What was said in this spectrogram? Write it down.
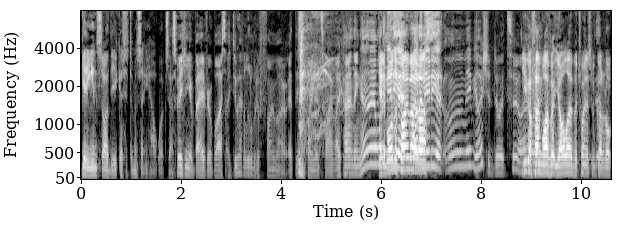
getting inside the ecosystem and seeing how it works out. Speaking of behavioural bias, I do have a little bit of FOMO at this point in time. I kind of think, oh, what Get an aboard the idiot! FOMO what bus. an idiot! Oh, maybe I should do it too. I You got don't know. FOMO, I've got YOLO. Between us, we've got it all We've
